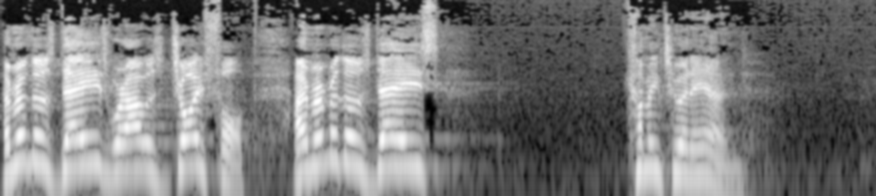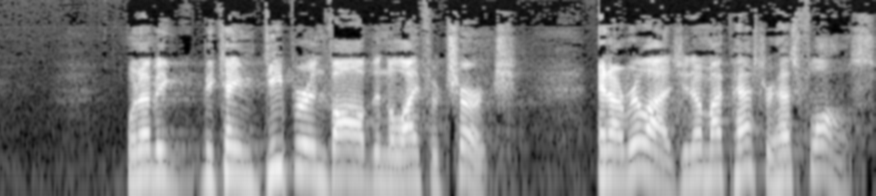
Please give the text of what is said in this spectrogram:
I remember those days where I was joyful. I remember those days coming to an end when I be, became deeper involved in the life of church. And I realized, you know, my pastor has flaws.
